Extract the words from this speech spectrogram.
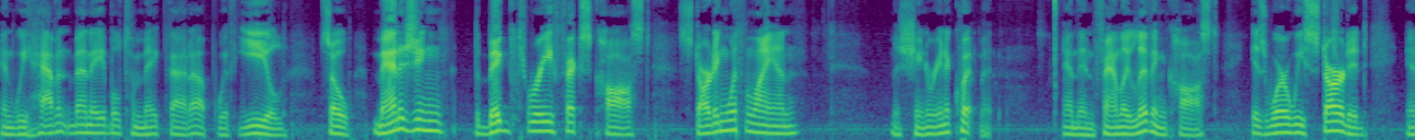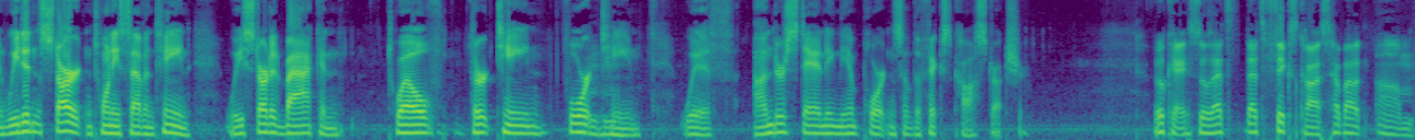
and we haven't been able to make that up with yield. So, managing the big three fixed cost, starting with land, machinery and equipment, and then family living cost, is where we started, and we didn't start in 2017. We started back in 12, 13, 14 mm-hmm. with understanding the importance of the fixed cost structure. Okay, so that's that's fixed costs. How about um,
